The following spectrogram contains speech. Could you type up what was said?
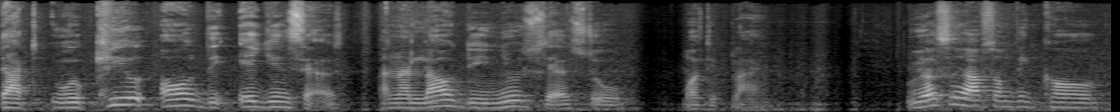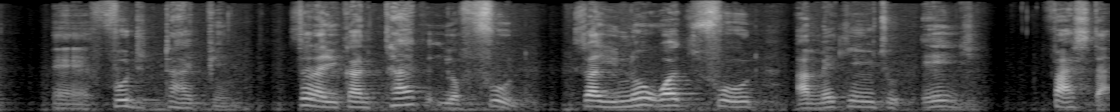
that will kill all the aging cells and allow the new cells to multiply. We also have something called uh, food typing, so that you can type your food, so that you know what food are making you to age faster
